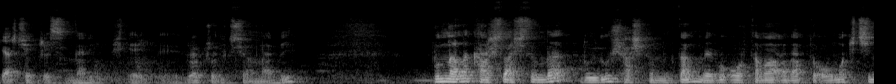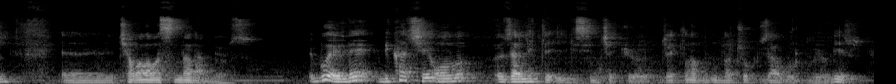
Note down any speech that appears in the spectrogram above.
gerçek resimler, işte e, reprodüksiyonlar değil. Bunlarla karşılaştığında duyduğu şaşkınlıktan ve bu ortama adapte olmak için e, çabalamasından anlıyoruz. E, Bu evde birkaç şey onu özellikle ilgisini çekiyor. Jack London bunları çok güzel vurguluyor. Bir,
